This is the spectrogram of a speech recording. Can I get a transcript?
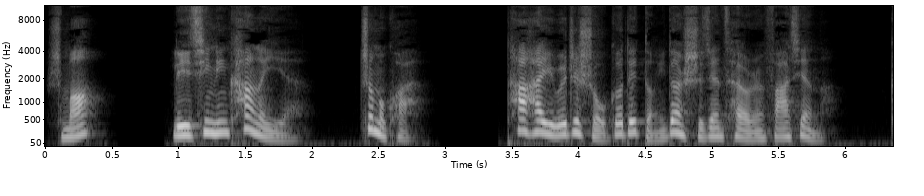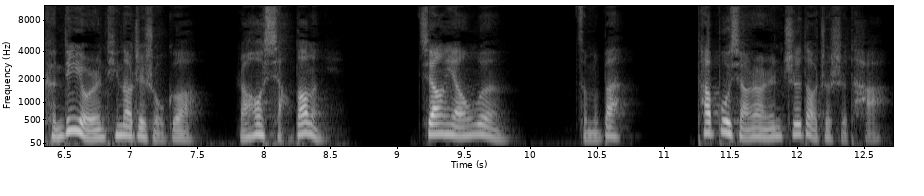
什么？李清明看了一眼，这么快？他还以为这首歌得等一段时间才有人发现呢。肯定有人听到这首歌，然后想到了你。江阳问：“怎么办？”他不想让人知道这是他，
